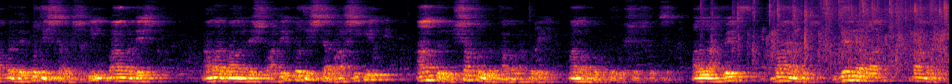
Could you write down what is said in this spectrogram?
আপনাদের প্রতিষ্ঠা বার্ষিকী বাংলাদেশ, আমার বাংলাদেশ পার্টির প্রতিষ্ঠা বার্ষিকীর আন্তরিক সাফল্য কামনা করে আমার বক্তব্য শেষ করছে। আল্লাহ হাফিজ, বাংলাদেশ, জিন্দাবাদ, বাংলাদেশ।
